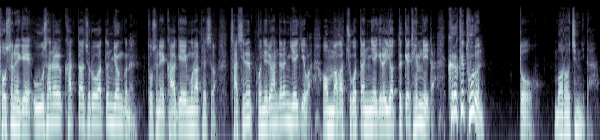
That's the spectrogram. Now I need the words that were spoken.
도순에게 우산을 갖다 주러 왔던 명근은 도순의 가게의 문 앞에서 자신을 보내려 한다는 얘기와 엄마가 죽었다는 얘기를 엿듣게 됩니다. 그렇게 둘은 또 멀어집니다.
